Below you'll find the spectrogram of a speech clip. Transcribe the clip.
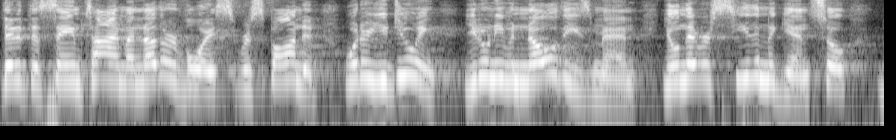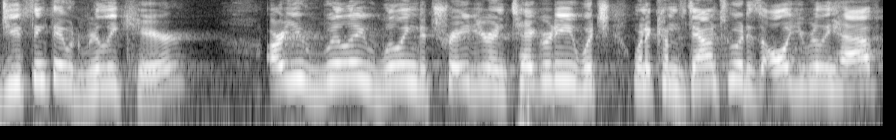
Then at the same time, another voice responded, What are you doing? You don't even know these men. You'll never see them again. So do you think they would really care? Are you really willing to trade your integrity, which, when it comes down to it, is all you really have,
